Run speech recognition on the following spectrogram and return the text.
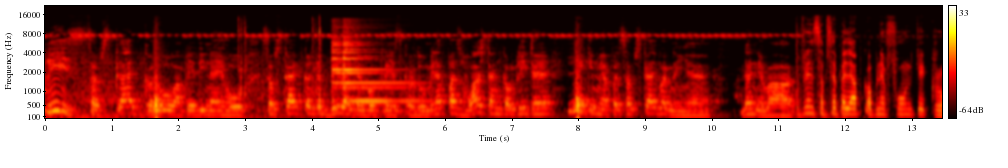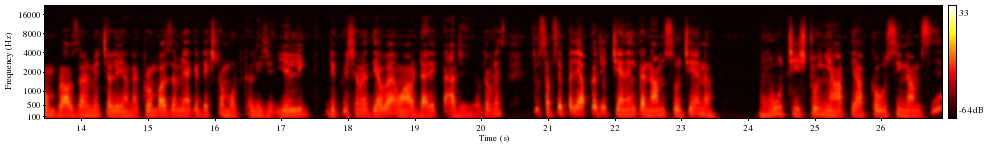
प्लीज़ सब्सक्राइब करो। आप यदि नए हो सब्सक्राइब करके बेल आइकन को प्रेस कर दो। मेरे पास वॉच टाइम कंप्लीट है, लेकिन मेरे पास सब्सक्राइबर नहीं है। धन्यवाद। तो फ्रेंड्स, सबसे पहले आपको अपने फ़ोन के क्रोम ब्राउज़र में चले जाना है। क्रोम ब्राउज़र में आके डेस्कटॉप मोड कर लीजिए। ये लिंक डिस्क्रिप्शन में दिया हुआ है, वहाँ डायरेक्ट आ जाइए ओके फ्रेंड्स तो सबसे पहले आपका जो चैनल का नाम सोचे है ना, वो चीज़ तो यहाँ पे आपको उसी नाम से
